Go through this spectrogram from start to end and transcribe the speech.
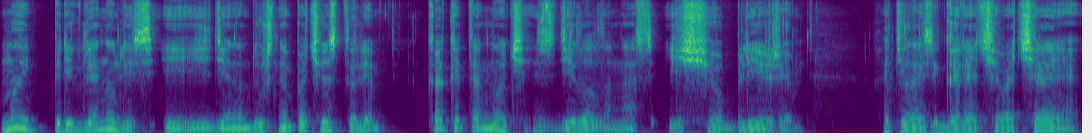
Мы переглянулись и единодушно почувствовали, как эта ночь сделала нас еще ближе. Хотелось горячего чая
